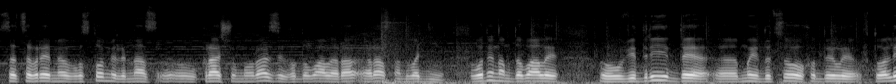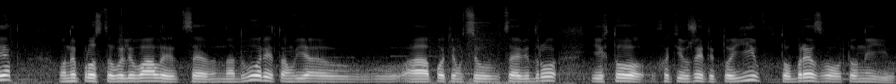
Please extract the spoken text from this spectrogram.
Все це время в Гостомелі нас у кращому разі годували раз на два дні. Вони нам давали у відрі, де е, ми до цього ходили в туалет. Вони просто вилівали це на дворі, там а потім в цю це відро. І хто хотів жити, то їв, хто брезгував, то не їв.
